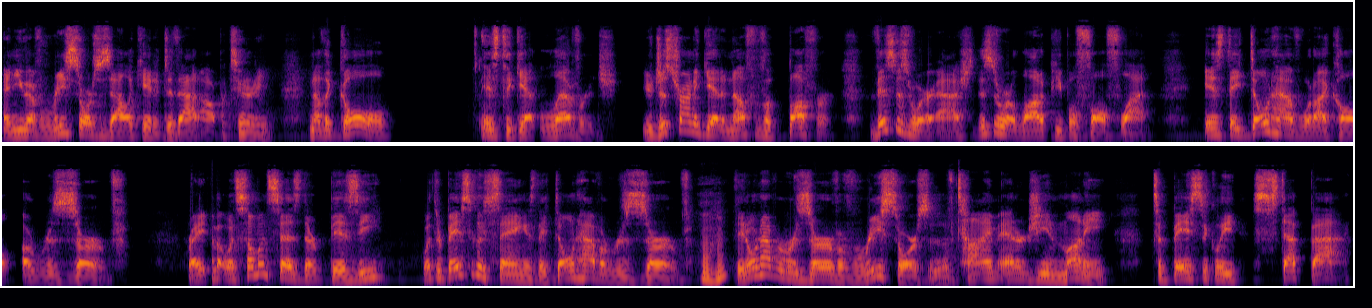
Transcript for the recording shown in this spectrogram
and you have resources allocated to that opportunity. Now, the goal is to get leverage. You're just trying to get enough of a buffer. This is where, Ash, this is where a lot of people fall flat, is they don't have what I call a reserve, right? But when someone says they're busy, what they're basically saying is they don't have a reserve. They don't have a reserve of resources, of time, energy, and money to basically step back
